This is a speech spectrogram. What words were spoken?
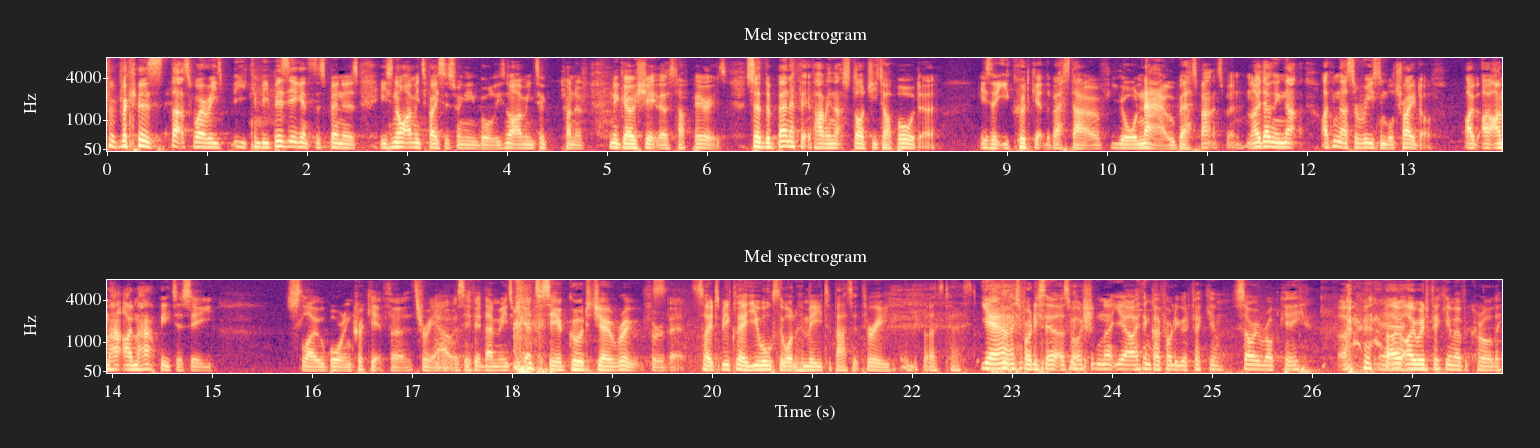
because that's where he's he can be busy against the spinners. He's not having to face a swinging ball. He's not having to kind of negotiate those tough periods. So the benefit of having that stodgy top order is that you could get the best out of your now best batsman. And I don't think that I think that's a reasonable trade off. I, I, I'm ha- I'm happy to see slow, boring cricket for three hours if it then means we get to see a good Joe Root for a bit. So to be clear, you also want Hameed to bat at three in the first test. Yeah, I should probably say that as well, shouldn't I? Yeah, I think I probably would pick him. Sorry, Rob Key. I, I would pick him over Crawley.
